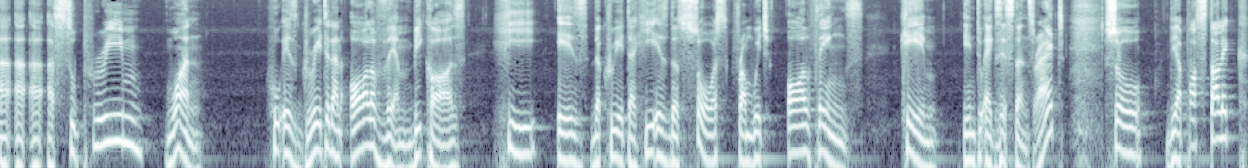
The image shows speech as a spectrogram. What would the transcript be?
a, a, supreme one who is greater than all of them because he is the creator. He is the source from which all things came into existence, right? So the apostolic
